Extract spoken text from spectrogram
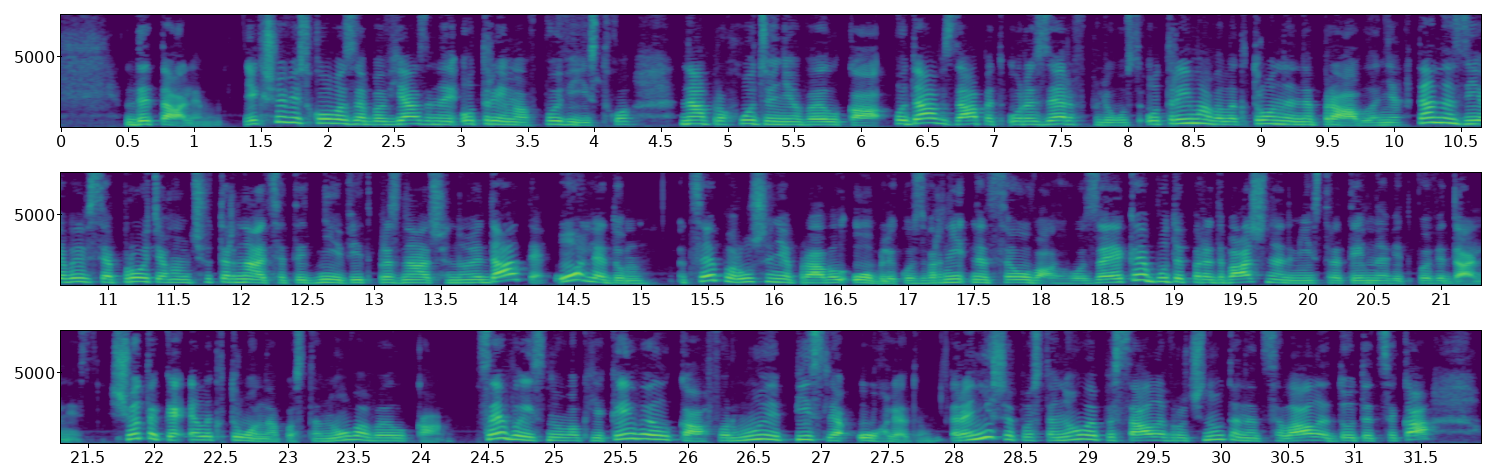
деталями. Якщо військовозобов'язаний отримав повістку на проходження ВЛК, подав запит у резерв плюс, отримав електронне направлення та не з'явився протягом 14 днів від призначеної дати огляду. Це порушення правил обліку. Зверніть на це увагу, за яке буде передбачена адміністративна відповідальність. Що таке електронна постанова ВЛК? Це висновок, який ВЛК формує після огляду. Раніше постанови писали вручну та надсилали до ТЦК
